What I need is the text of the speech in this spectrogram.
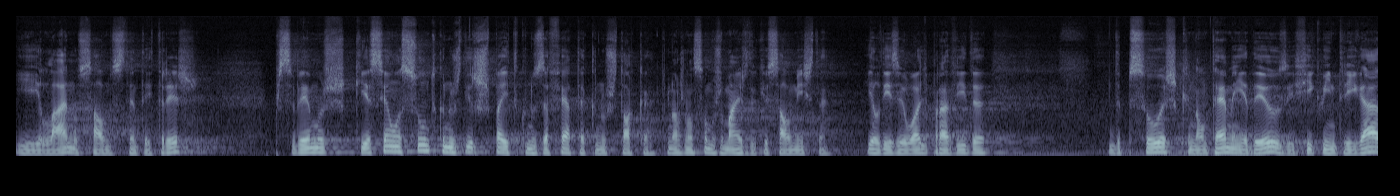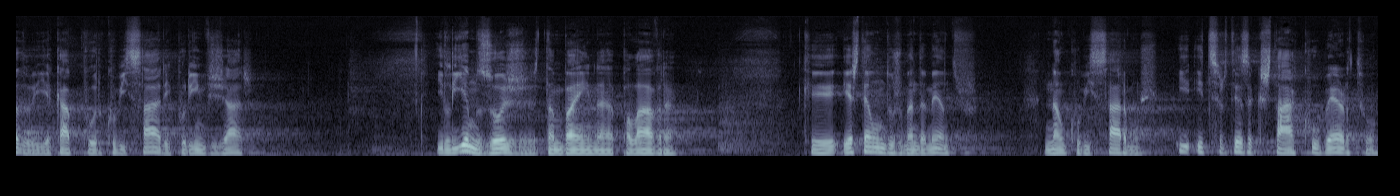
e lá no Salmo 73 percebemos que esse é um assunto que nos diz respeito, que nos afeta, que nos toca, que nós não somos mais do que o salmista. Ele diz: Eu olho para a vida de pessoas que não temem a Deus e fico intrigado e acabo por cobiçar e por invejar. E líamos hoje também na palavra que este é um dos mandamentos, não cobiçarmos, e, e de certeza que está coberto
